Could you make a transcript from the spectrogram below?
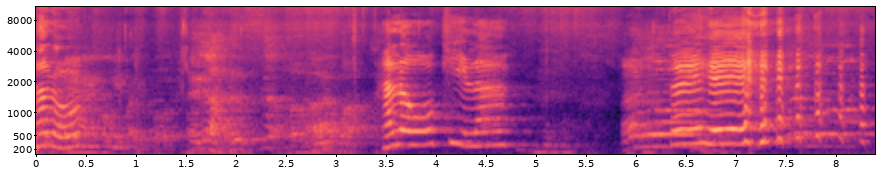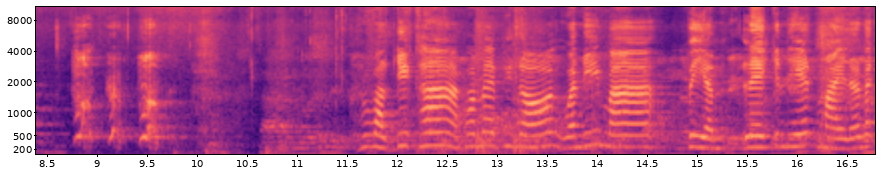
ฮัลโหล ฮัลโหลขี่ละเฮ้เฮ้สวัสดีค่ะพ่อแม่พี่น้องวันนี้มาเปลี่ยนเลกินเฮดใหม่แล้วนะ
